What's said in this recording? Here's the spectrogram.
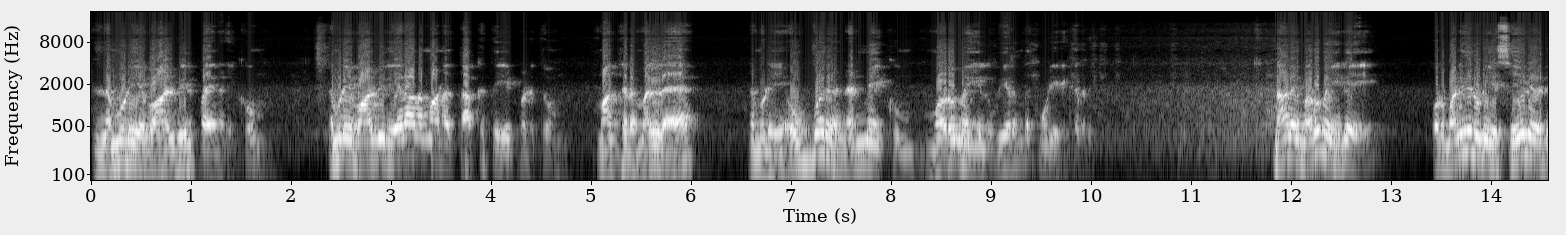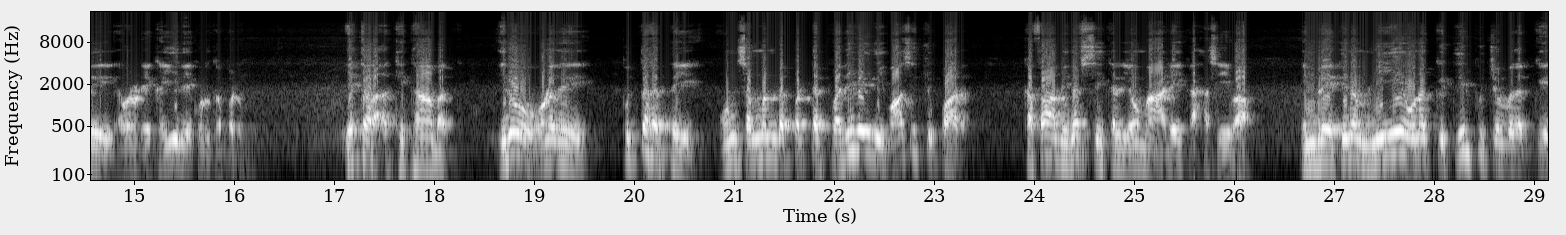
நம்முடைய வாழ்வில் பயனளிக்கும். நம்முடைய வாழ்வில் ஏராளமான தாக்கத்தை ஏற்படுத்தும். மாத்திரமல்ல நம்முடைய ஒவ்வொரு நன்மைக்கும் மறுமையில் உயர்ந்த கூடியிருக்கிறது. நாளை மறுமையிலே ஒரு மனிதனுடைய செயலேடு அவருடைய கையிலே கொடுக்கப்படும். எத்தரா கிதாபக் இதோ உனது புத்தகத்தை உன் சம்பந்தப்பட்ட பதிவை நீ வாசித்துப்பார் கஃபா பினப்சிக்கல் யோம அலேக ஹசீவா. இன்றைய தினம் நீயே உனக்கு தீர்ப்பு சொல்வதற்கு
